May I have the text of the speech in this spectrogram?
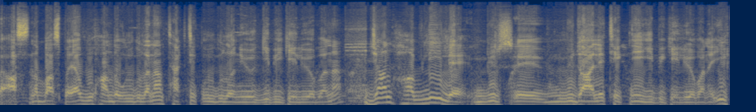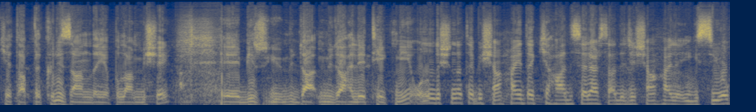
Aslında basbayağı Wuhan'da uygulanan taktik uygulanıyor gibi geliyor bana. Can havliyle bir e, müdahale tekniği gibi geliyor bana. İlk etapta kriz anında yapılan bir şey. E, bir müda- müdahale tekniği. Onun dışında tabii Şanghay'daki hadiseler sadece Şanghay'la ilgisi yok.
